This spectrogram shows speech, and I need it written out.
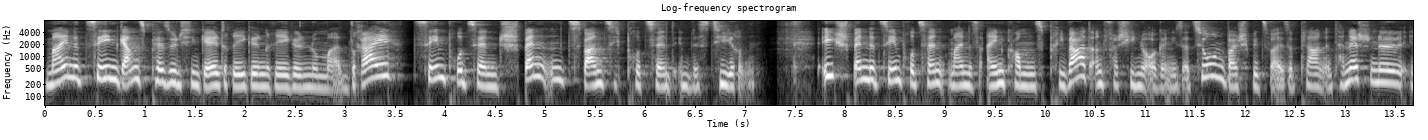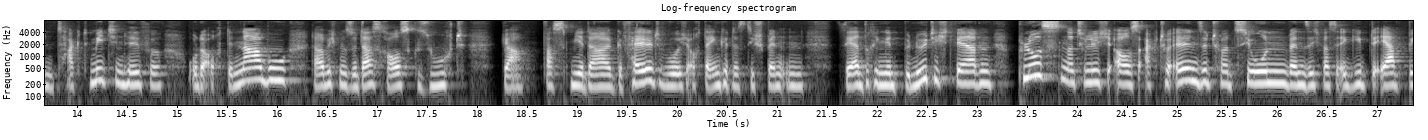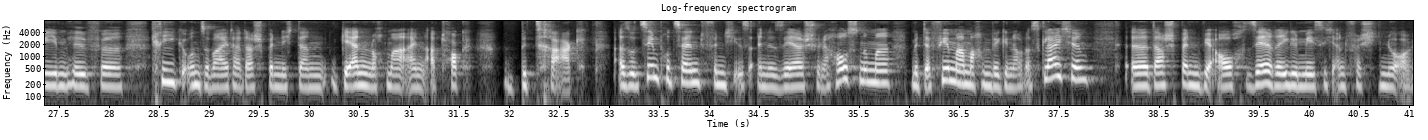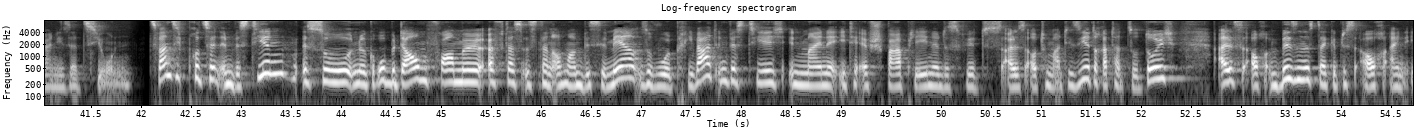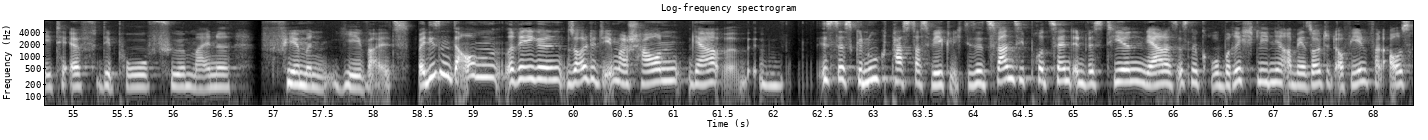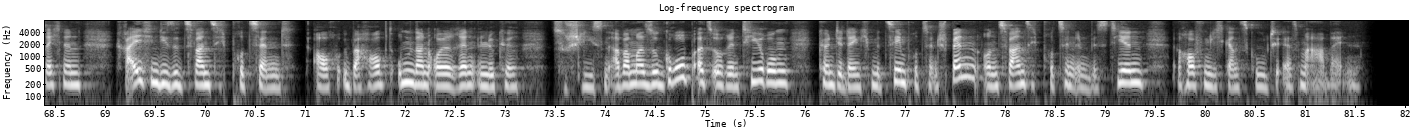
Meine 10 ganz persönlichen Geldregeln. Regel Nummer 3. 10% spenden, 20% investieren. Ich spende 10% meines Einkommens privat an verschiedene Organisationen, beispielsweise Plan International, Intakt Mädchenhilfe oder auch den NABU. Da habe ich mir so das rausgesucht, ja, was mir da gefällt, wo ich auch denke, dass die Spenden sehr dringend benötigt werden. Plus natürlich aus aktuellen Situationen, wenn sich was ergibt, Erdbebenhilfe, Krieg und so weiter, da spende ich dann gerne nochmal einen Ad-Hoc-Betrag. Also 10% finde ich ist eine sehr schöne Hausnummer. Mit der Firma machen wir genau das Gleiche. Äh, da spenden wir auch sehr regelmäßig an verschiedene Organisationen. 20% investieren ist so eine grobe Daumenformel. Öfters ist dann auch mal ein bisschen mehr. Sowohl privat investiere ich in meine ETF-Sparpläne, das wird alles automatisiert, rattert so durch, als auch im Business. Da gibt es auch ein ETF-Depot für meine Firmen jeweils. Bei diesen Daumenregeln solltet ihr immer schauen, ja, ist das genug? Passt das wirklich? Diese 20% investieren, ja, das ist eine grobe Richtlinie, aber ihr solltet auf jeden Fall ausrechnen, reichen diese 20% auch überhaupt, um dann eure Rentenlücke zu schließen. Aber mal so grob als Orientierung könnt ihr, denke ich, mit 10% spenden und 20% investieren, hoffentlich ganz gut erstmal arbeiten.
